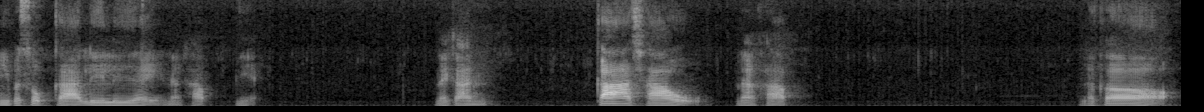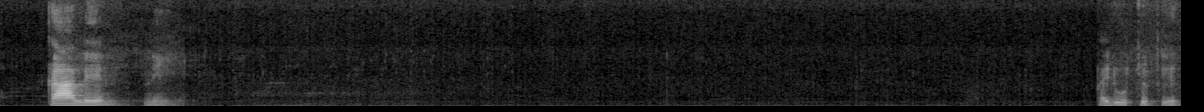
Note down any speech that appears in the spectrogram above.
มีประสบการณ์เรื่อยๆนะครับเนี่ยในการกล้าเช่านะครับ แล้วก็กล้าเล่นนี่ ไปดูจุดอื่น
